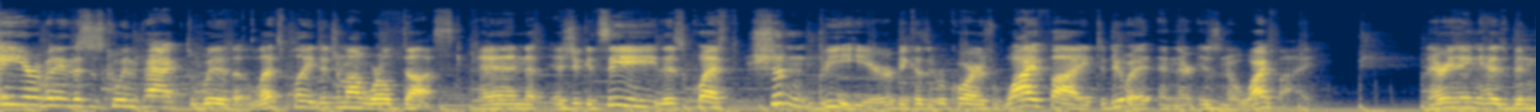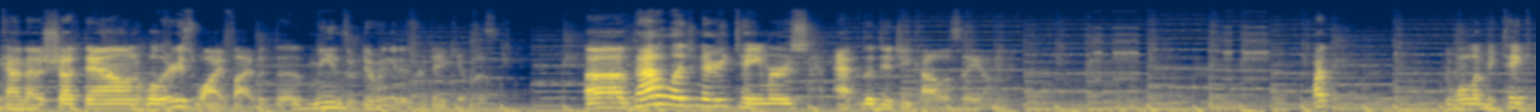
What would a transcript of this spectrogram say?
Hey everybody, this is Kuu Impact with Let's Play Digimon World Dusk. And as you can see, this quest shouldn't be here because it requires Wi-Fi to do it, and there is no Wi-Fi. And everything has been kind of shut down. Well, there is Wi-Fi, but the means of doing it is ridiculous. Uh, battle Legendary Tamers at the Digi Coliseum. What? They won't let me take it.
